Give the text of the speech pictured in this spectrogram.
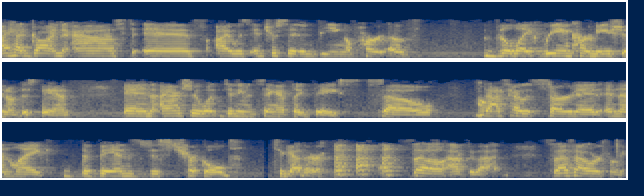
I had gotten asked if I was interested in being a part of the like reincarnation of this band. And I actually didn't even sing, I played bass. So that's how it started. And then like the bands just trickled together. so after that. So that's how it worked for me.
